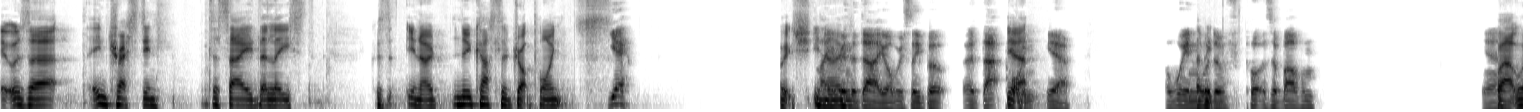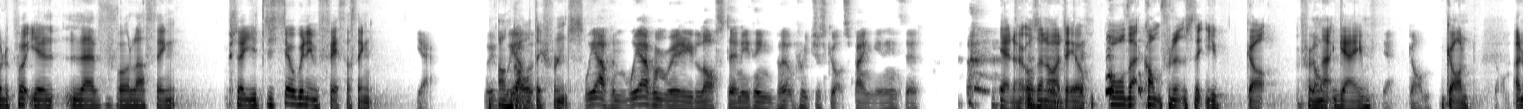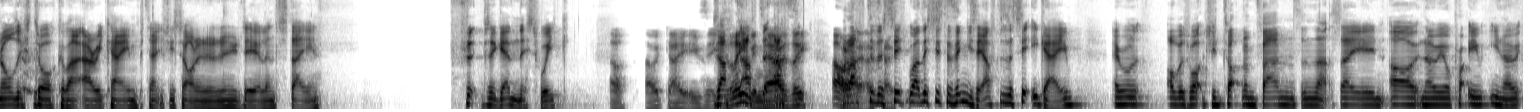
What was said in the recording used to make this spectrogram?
it was uh, interesting to say the least. Because you know Newcastle had dropped points, yeah, which you later know in the day, obviously, but at that point, yeah, a win would have put us above them. Yeah. well, it would have put you level, I think. So you'd still been in fifth, I think, we, on we goal difference. we haven't we haven't really lost anything, but we've just got spanking instead. Yeah, no, it wasn't ideal. All that confidence that you got from Gone. that game Yeah, gone, Gone. And all this talk about Harry Kane potentially signing a new deal and staying flips again this week. Oh, okay. He's, he's After- leaving after- now, after- is he? All well, right, after the okay. City, well, this is the thing you see. After the City game, everyone I was watching Tottenham fans and that saying, "Oh no, he'll pro- you know,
